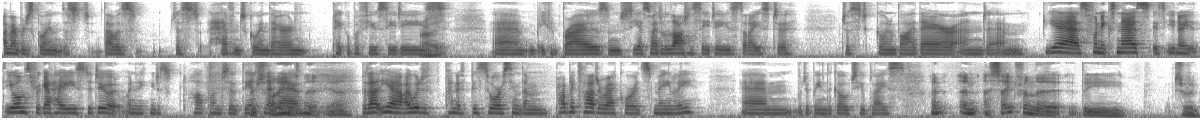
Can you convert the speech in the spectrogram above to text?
I remember just going. Just that was just heaven to go in there and pick up a few CDs. Right. Um, you could browse, and yeah, so I had a lot of CDs that I used to just go and buy there. And um, yeah, it's funny because now it's, it's, you know you almost forget how you used to do it when you can just hop onto the That's internet funny, now. Isn't it? Yeah. But that yeah, I would have kind of been sourcing them probably Claddagh Records mainly um, would have been the go-to place. And and aside from the the sort of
